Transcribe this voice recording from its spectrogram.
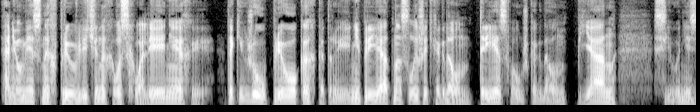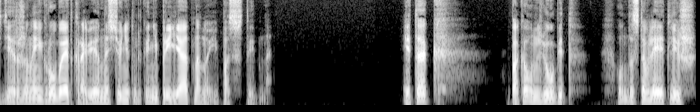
о неуместных преувеличенных восхвалениях и таких же упреках, которые неприятно слышать, когда он трезв, а уж когда он пьян, с его несдержанной и грубой откровенностью не только неприятно, но и постыдно. Итак, пока он любит, он доставляет лишь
